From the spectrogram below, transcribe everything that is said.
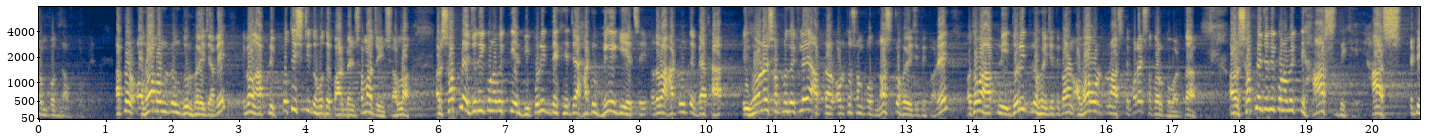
সম্পদ লাভ করবেন। আপনার অভাব অনটন দূর হয়ে যাবে এবং আপনি প্রতিষ্ঠিত হতে পারবেন সমাজে ইনশাল্লাহ আর স্বপ্নে যদি কোনো ব্যক্তি এর বিপরীত দেখে যে হাঁটু ভেঙে গিয়েছে অথবা হাঁটুতে ব্যথা, এই ধরনের স্বপ্ন দেখলে আপনার অর্থ সম্পদ নষ্ট হয়ে যেতে পারে অথবা আপনি দরিদ্র হয়ে যেতে পারেন, অভাব অনটন আসতে পারে, সতর্কবার্তা। আর স্বপ্নে যদি কোনো ব্যক্তি হাঁস দেখে হাঁস, এটি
